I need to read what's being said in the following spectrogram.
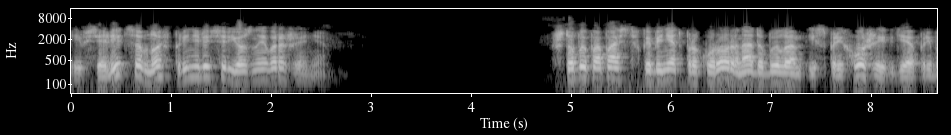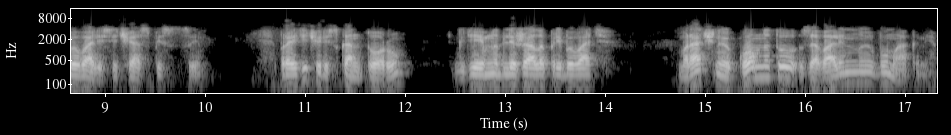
и все лица вновь приняли серьезное выражение. Чтобы попасть в кабинет прокурора, надо было из прихожей, где пребывали сейчас песцы, пройти через контору, где им надлежало пребывать, мрачную комнату, заваленную бумагами.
